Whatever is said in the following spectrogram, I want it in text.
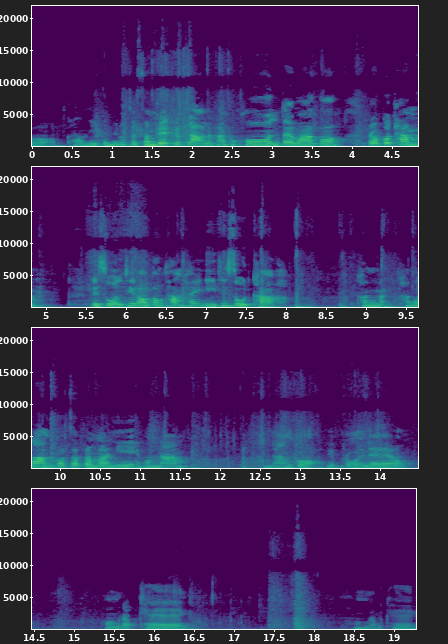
ก็คราวนี้ก็ไม่รู้จะสำเร็จหรือเปล่านะคะทุกคนแต่ว่าก็เราก็ทำในส่วนที่เราต้องทำให้ดีที่สุดค่ะ ข้างข้างล่างก็จะประมาณนี้ห้องน้ำห้องน้ำก็เรียบร้อยแล้ว ห้องรับแขก ห้องรับแขก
